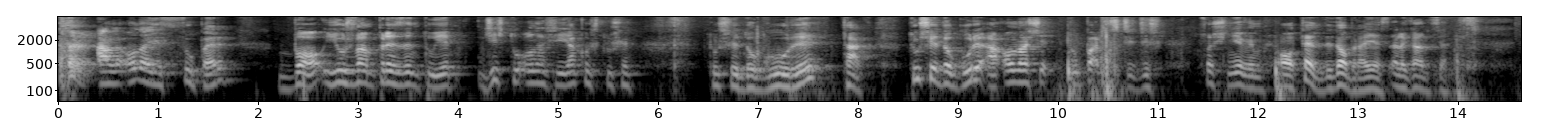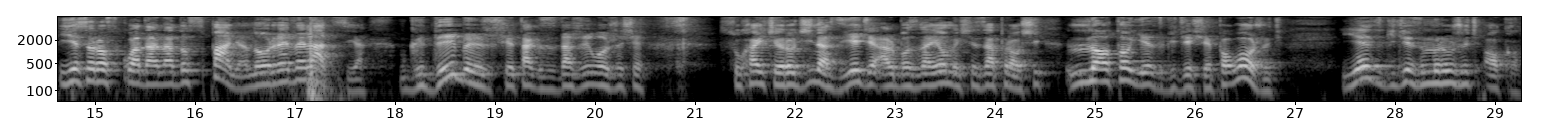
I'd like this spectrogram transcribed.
ale ona jest super, bo już wam prezentuję. Gdzieś tu ona się jakoś tu się tu się do góry, tak, tu się do góry, a ona się, tu patrzcie, gdzieś coś, nie wiem, o, tędy, dobra, jest, elegancja. Jest rozkładana do spania, no rewelacja. Gdyby się tak zdarzyło, że się, słuchajcie, rodzina zjedzie albo znajomy się zaprosi, no to jest gdzie się położyć. Jest gdzie zmrużyć oko.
